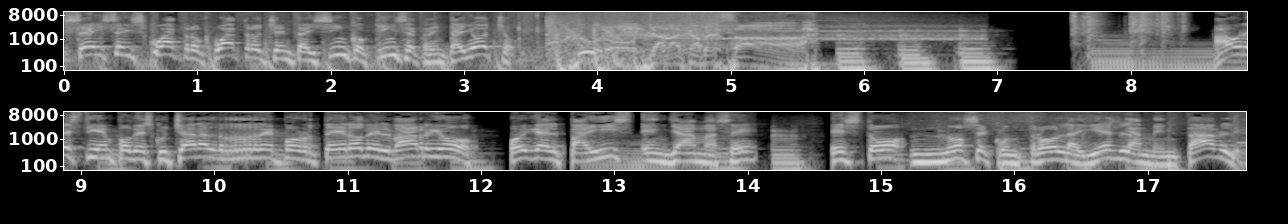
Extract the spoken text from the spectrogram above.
664-485-1538. Duro y a la cabeza. Ahora es tiempo de escuchar al reportero del barrio. Oiga, el país en llamas, ¿eh? Esto no se controla y es lamentable.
